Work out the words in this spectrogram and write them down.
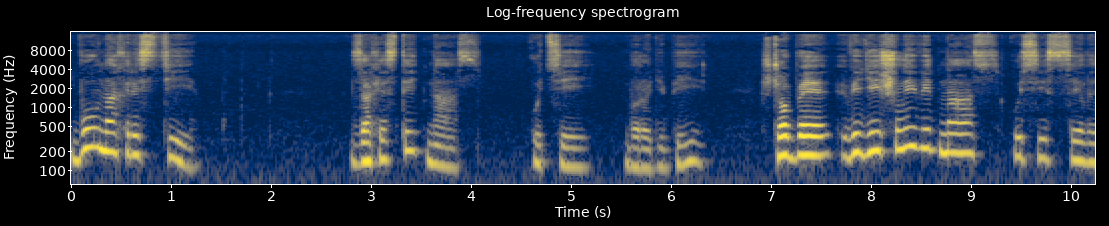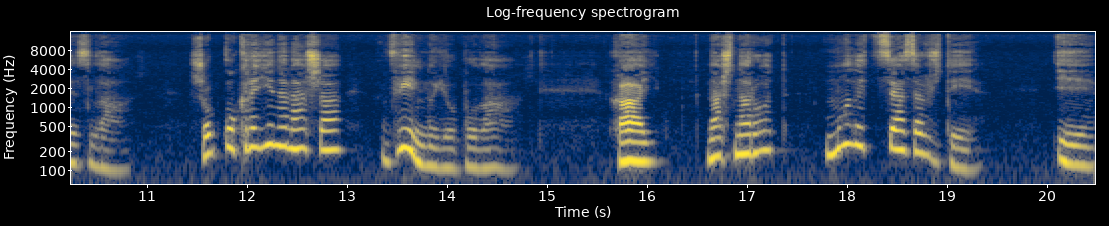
був на Христі, захистить нас у цій боротьбі, щоби відійшли від нас усі сили зла, щоб Україна наша вільною була. Хай наш народ молиться завжди і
